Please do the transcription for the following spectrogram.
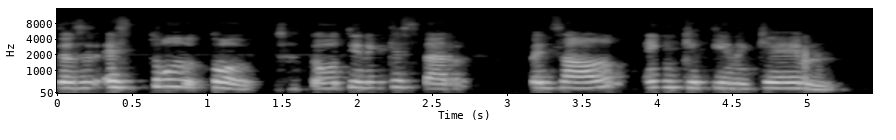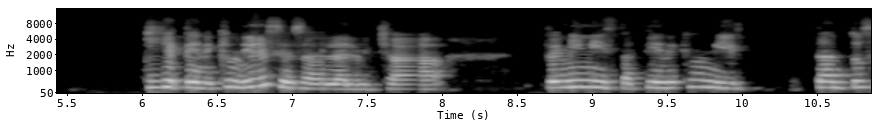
Entonces, es todo, todo, o sea, todo tiene que estar pensado en que tiene que, que tiene que unirse, o sea, la lucha feminista tiene que unir tantos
